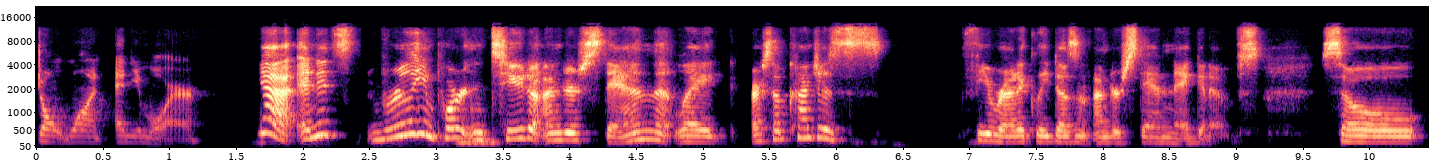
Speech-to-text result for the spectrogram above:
don't want anymore. Yeah, and it's really important too to understand that like our subconscious theoretically doesn't understand negatives. So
